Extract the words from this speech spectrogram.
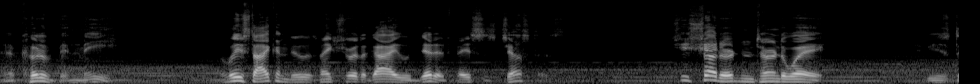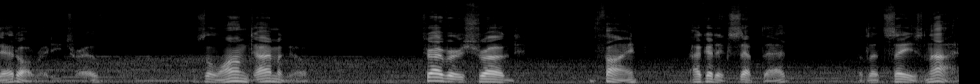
and it could have been me. The least I can do is make sure the guy who did it faces justice. She shuddered and turned away. Maybe he's dead already, Trev. It was a long time ago. Trevor shrugged. Fine, I could accept that. But let's say he's not.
